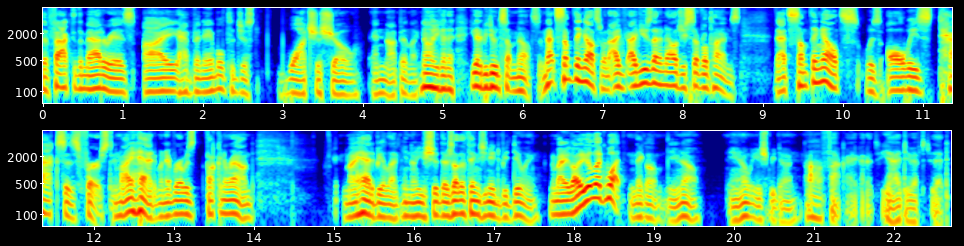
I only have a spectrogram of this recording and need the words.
the fact of the matter is I have been able to just watch a show and not been like, no, you gotta you gotta be doing something else. And that's something else. When I've I've used that analogy several times. That something else was always taxes first. In my head, whenever I was fucking around, in my head it'd be like, you know, you should there's other things you need to be doing. And I go, you're like what? And they go, you know. You know what you should be doing. Oh fuck, I gotta. Yeah, I do have to do that.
